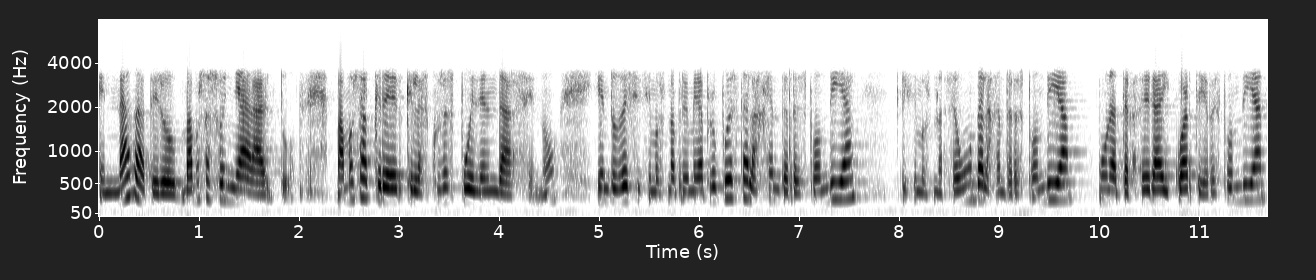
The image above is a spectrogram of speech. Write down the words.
en, nada, pero vamos a soñar alto. Vamos a creer que las cosas pueden darse, ¿no? Y entonces hicimos una primera propuesta, la gente respondía, hicimos una segunda, la gente respondía, una tercera y cuarta y respondían,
